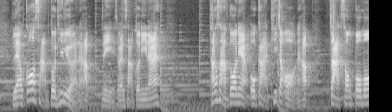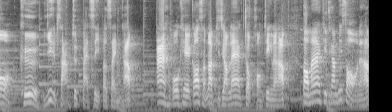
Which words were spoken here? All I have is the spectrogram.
ๆแล้วก็ 3 ตัวที่เหลือนะครับนี่จะเป็น 3 ตัวนี้นะ ทั้ง 3 ตัวเนี่ยโอกาสที่จะออกนะครับจากซองโปรโมคือ 23.84%ครับอะโอเคก็สำหรับกิจกรรมแรกจบของจริงแล้วครับ ต่อมากิจกรรมที่2นะครับ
